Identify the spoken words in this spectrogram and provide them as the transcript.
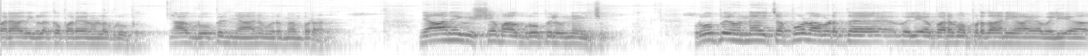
പരാതികളൊക്കെ പറയാനുള്ള ഗ്രൂപ്പ്. ആ ഗ്രൂപ്പിൽ ഞാനും ഒരു മെമ്പറാണ്. ഞാൻ ഈ വിഷയം ആ ഗ്രൂപ്പിൽ ഉന്നയിച്ചു. ഗ്രൂപ്പിൽ ഉന്നയിച്ചപ്പോൾ അവിടുത്തെ വലിയ പരമപ്രധാനിയായ വലിയ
